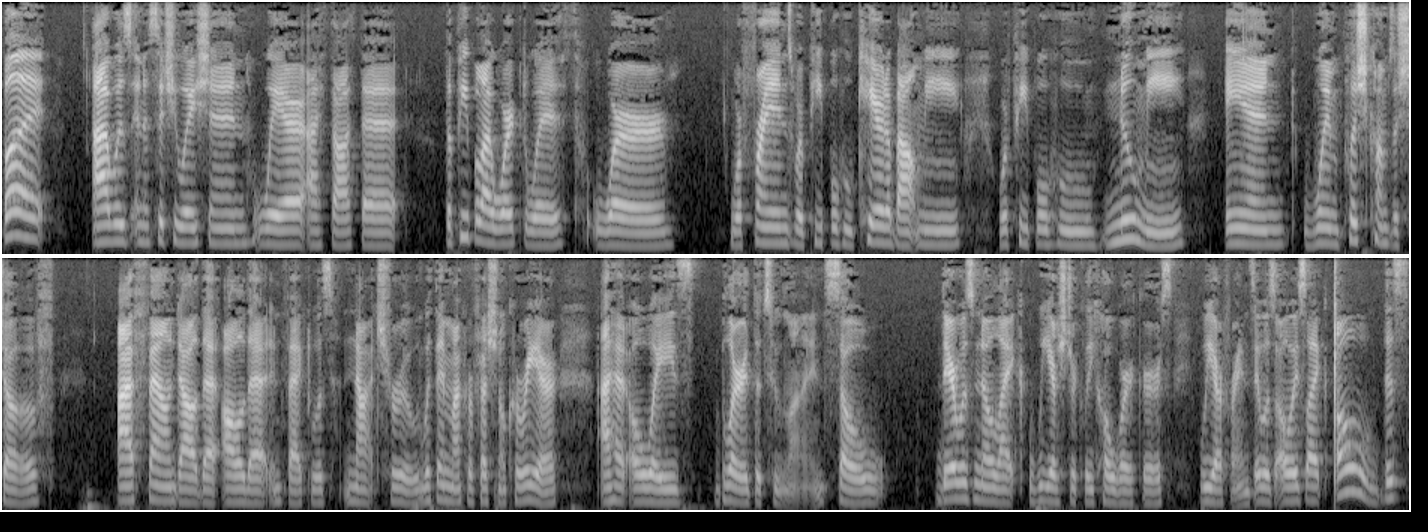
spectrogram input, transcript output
But I was in a situation where I thought that the people I worked with were were friends, were people who cared about me, were people who knew me, and when push comes to shove, I found out that all of that in fact was not true. Within my professional career, I had always blurred the two lines. So there was no like we are strictly coworkers, we are friends. It was always like, "Oh, this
